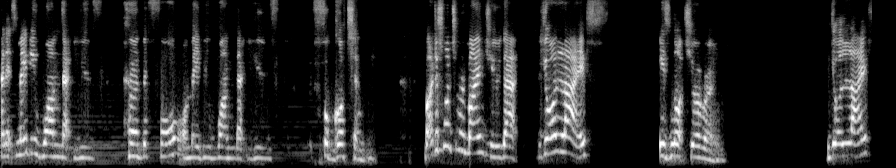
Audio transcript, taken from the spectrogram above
And it's maybe one that you've heard before, or maybe one that you've forgotten. But I just want to remind you that your life is not your own. Your life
